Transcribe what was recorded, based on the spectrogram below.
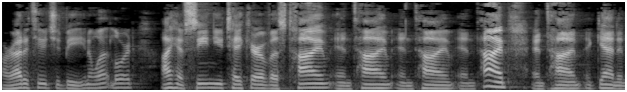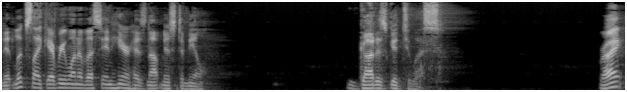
Our attitude should be, you know what, Lord? I have seen you take care of us time and time and time and time and time again. And it looks like every one of us in here has not missed a meal. God is good to us. Right?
